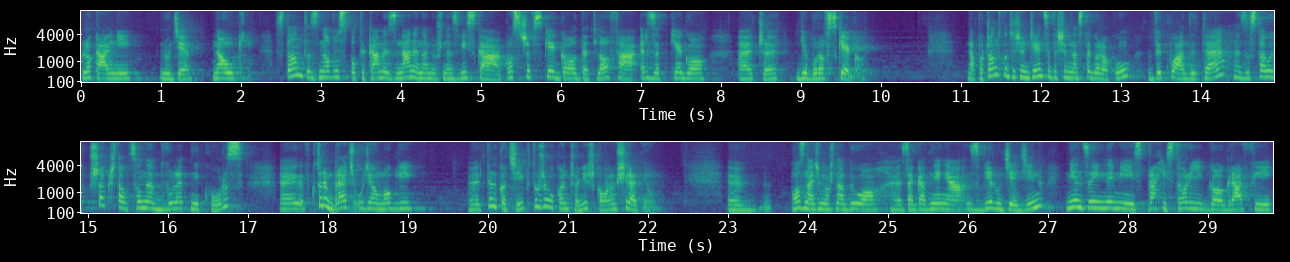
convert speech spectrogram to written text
lokalni ludzie nauki. Stąd znowu spotykamy znane nam już nazwiska Kostrzewskiego, Detlofa, Erzepkiego e, czy Gieburowskiego. Na początku 1918 roku wykłady te zostały przekształcone w dwuletni kurs, e, w którym brać udział mogli e, tylko ci, którzy ukończyli szkołę średnią. Poznać można było e, zagadnienia z wielu dziedzin, innymi z prahistorii, geografii,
